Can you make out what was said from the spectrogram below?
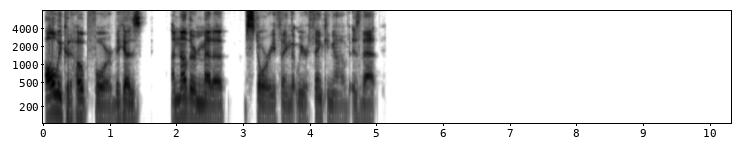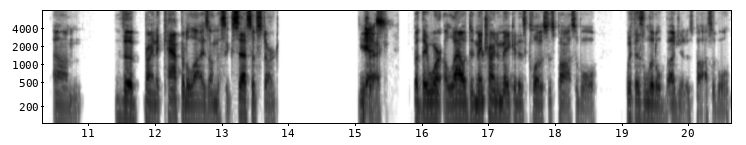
all we could hope for because another meta story thing that we were thinking of is that um the trying to capitalize on the success of Star Trek, but they weren't allowed to make trying to make it as close as possible with as little budget as possible.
